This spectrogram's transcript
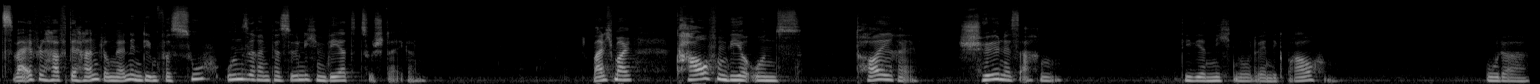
zweifelhafte Handlungen in dem Versuch, unseren persönlichen Wert zu steigern. Manchmal kaufen wir uns teure, schöne Sachen, die wir nicht notwendig brauchen. Oder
